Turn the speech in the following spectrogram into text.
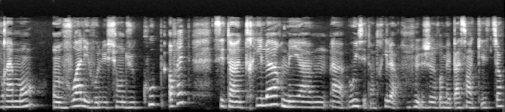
Vraiment, on voit l'évolution du couple. En fait, c'est un thriller, mais euh, euh, oui, c'est un thriller. Je remets pas ça en question,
